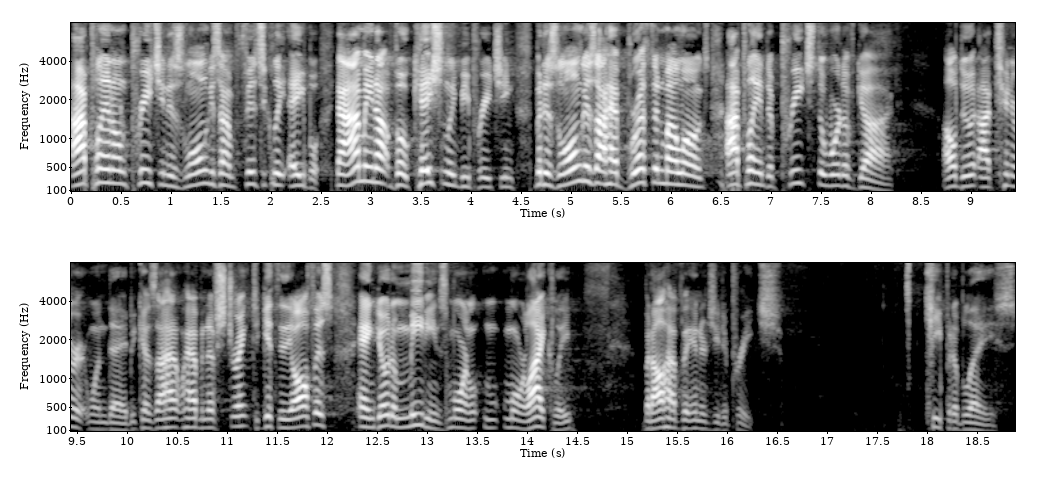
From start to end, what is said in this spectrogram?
I plan on preaching as long as I'm physically able. Now, I may not vocationally be preaching, but as long as I have breath in my lungs, I plan to preach the Word of God. I'll do it itinerant one day because I don't have enough strength to get to the office and go to meetings more, more likely, but I'll have the energy to preach. Keep it ablaze.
